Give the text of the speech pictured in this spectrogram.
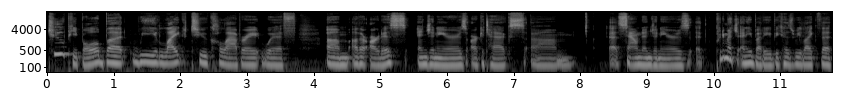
two people, but we like to collaborate with um, other artists, engineers, architects, um, uh, sound engineers, uh, pretty much anybody, because we like the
